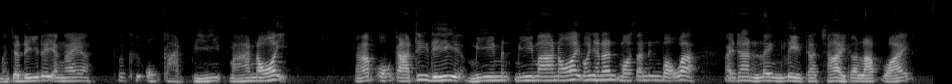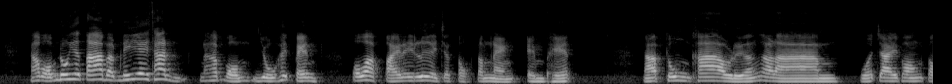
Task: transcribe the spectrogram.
มันจะดีได้ยังไงอะก็คือโอกาสมีมาน้อยนะครับโอกาสที่ดีมีมันมีมาน้อยเพราะฉะนั้นหมอสันนึงบอกว่าให้ท่านเร่งรีบถ้าใช่ก็รับไว้ นะครับผมดวงชะตาแบบนี้ให้ท่านนะครับผมอยู่ให้เป็น เพราะว่าไปเรื่อยๆ จะตกตำแหน่งเอ็มเพสนะครับทุ่งข้าวเหลืองอาราม หัวใจพองโต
